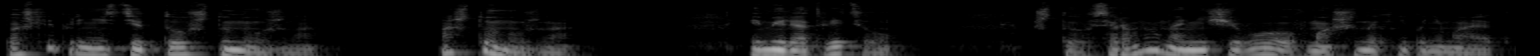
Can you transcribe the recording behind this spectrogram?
«Пошли принести то, что нужно». «А что нужно?» Эмиль ответил, что все равно она ничего в машинах не понимает.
